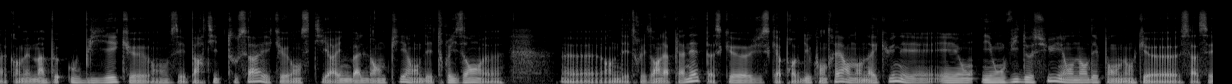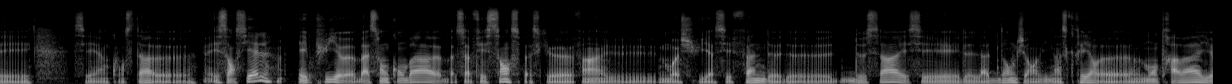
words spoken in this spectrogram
a quand même un peu oublié qu'on faisait partie de tout ça et qu'on se tirait une balle dans le pied en détruisant euh, en détruisant la planète, parce que jusqu'à preuve du contraire, on n'en a qu'une et, on, vit dessus et on en dépend. Donc euh, ça, c'est c'est un constat euh, essentiel. Et puis, euh, bah, son combat, euh, bah, ça fait sens parce que moi, je suis assez fan de, de, ça et c'est là-dedans que j'ai envie d'inscrire mon travail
